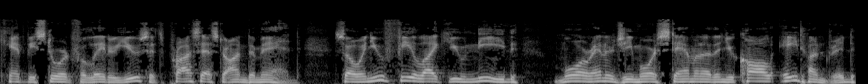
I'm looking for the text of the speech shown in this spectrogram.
can't be stored for later use. It's processed on demand. So when you feel like you need more energy, more stamina, then you call 800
